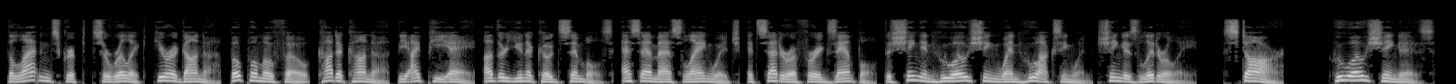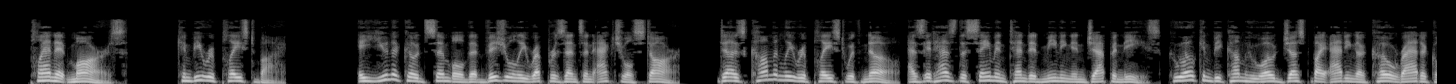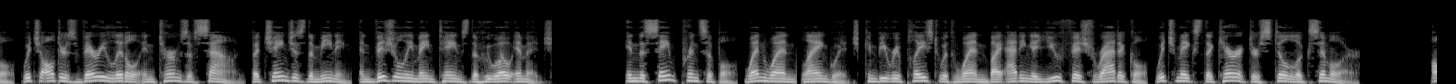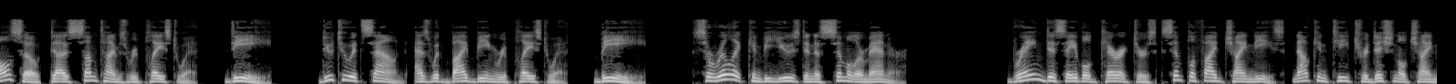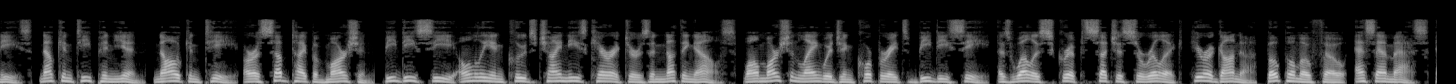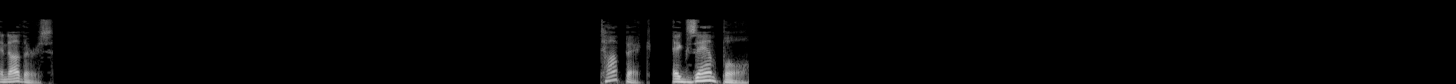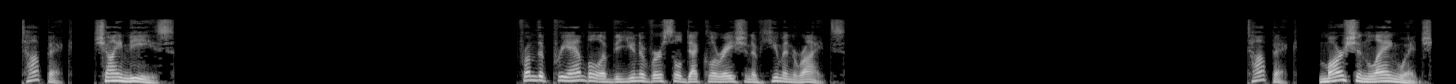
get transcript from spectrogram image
The Latin script, Cyrillic, Hiragana, Bopomofo, Katakana, the IPA, other Unicode symbols, SMS language, etc. For example, the Xing in Huo Xing Wen Huoxingwen Xing is literally, star, Huo Xing is, planet Mars, can be replaced by a Unicode symbol that visually represents an actual star. Da is commonly replaced with no, as it has the same intended meaning in Japanese. Huo can become huo just by adding a ko-radical, which alters very little in terms of sound but changes the meaning, and visually maintains the huo image. In the same principle, wen-wen language can be replaced with wen by adding a u-fish radical, which makes the character still look similar. Also, da is sometimes replaced with d due to its sound, as with by being replaced with b Cyrillic can be used in a similar manner. Brain-disabled characters simplified Chinese, Naocanti traditional Chinese, Naocanti pinyin, Naocanti are a subtype of Martian. BDC only includes Chinese characters and nothing else, while Martian language incorporates BDC, as well as scripts such as Cyrillic, Hiragana, Bopomofo, SMS, and others. Example Chinese. From the Preamble of the Universal Declaration of Human Rights. Topic: Martian language.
